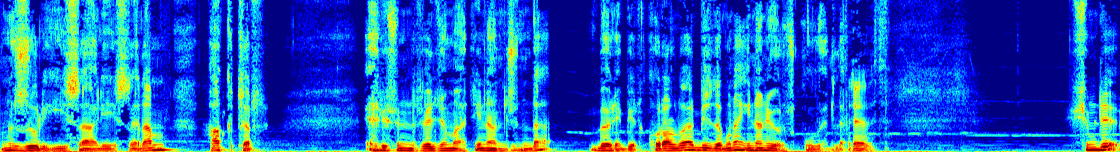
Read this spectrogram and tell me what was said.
Nuzulü İsa Aleyhisselam haktır. Ehl-i sünnet vel cemaat inancında böyle bir kural var. Biz de buna inanıyoruz kuvvetle. Evet. Şimdi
